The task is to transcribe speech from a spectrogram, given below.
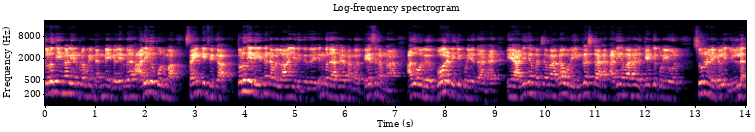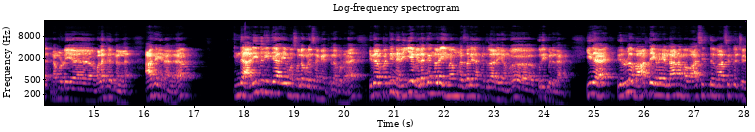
தொழுகையினால் ஏற்படக்கூடிய நன்மைகள் என்பதாக அறிவுபூர்வமா சயின்டிபிக்கா தொழுகையில என்னென்னவெல்லாம் இருக்குது என்பதாக நம்ம பேசணும்னா அது ஒரு போர் அடிக்கக்கூடியதாக அதிகபட்ச அதிகபட்சமாக ஒரு இன்ட்ரெஸ்டாக அதிகமாக அது கேட்கக்கூடிய ஒரு சூழ்நிலைகள் இல்லை நம்மளுடைய வழக்கங்கள்ல. ஆகையினால இந்த அறிவு ரீதியாக இவங்க சொல்லக்கூடிய சமயத்துல கூட இதை பத்தி நிறைய விளக்கங்களை இமாம் கசாலி ரஹமத்துல்லா அவங்க குறிப்பிடுறாங்க. இத இதில் உள்ள வார்த்தைகளை எல்லாம் நம்ம வாசித்து வாசித்து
